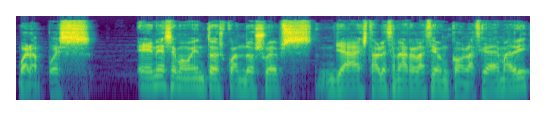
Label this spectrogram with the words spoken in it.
Bueno, pues en ese momento es cuando Schweppes ya establece una relación con la ciudad de Madrid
